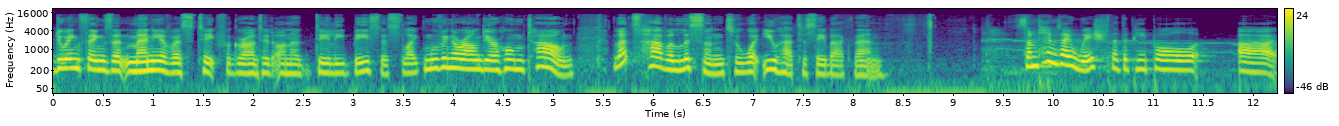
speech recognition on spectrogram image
doing things that many of us take for granted on a daily basis, like moving around your hometown. Let's have a listen to what you had to say back then. Sometimes I wish that the people uh,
